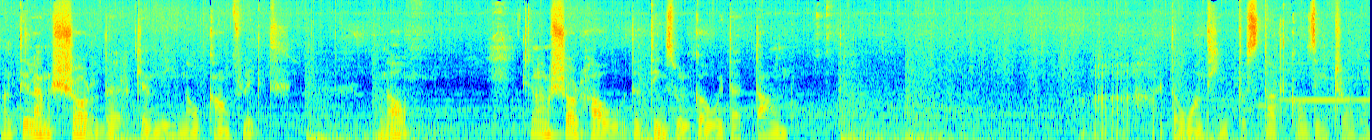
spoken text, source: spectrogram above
until I'm sure there can be no conflict. You know? I'm sure how the things will go with that town. Uh, I don't want him to start causing trouble.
